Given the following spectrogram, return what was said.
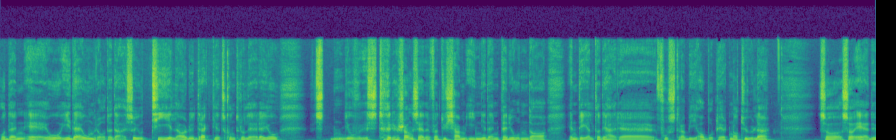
og den er jo i det området der. Så jo tidligere du drektighetskontrollerer, jo, jo større sjanse er det for at du kommer inn i den perioden da en del av de her eh, fostra blir abortert naturlig så, så, er du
